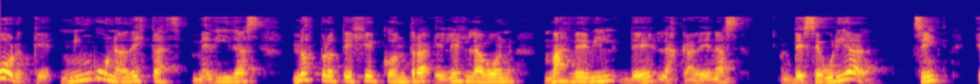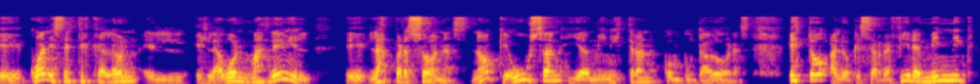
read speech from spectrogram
porque ninguna de estas medidas los protege contra el eslabón más débil de las cadenas de seguridad. ¿sí? Eh, ¿Cuál es este escalón, el eslabón más débil? Eh, las personas ¿no? que usan y administran computadoras. Esto a lo que se refiere Minnick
